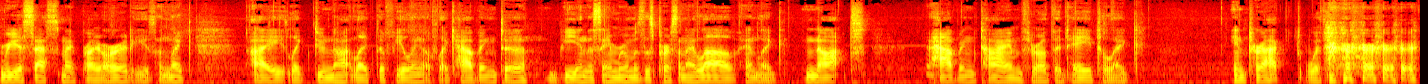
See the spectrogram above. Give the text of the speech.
reassess my priorities and like I like do not like the feeling of like having to be in the same room as this person I love and like not having time throughout the day to like interact with her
